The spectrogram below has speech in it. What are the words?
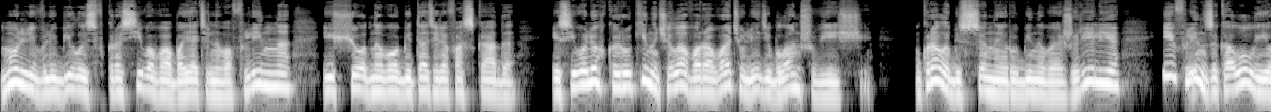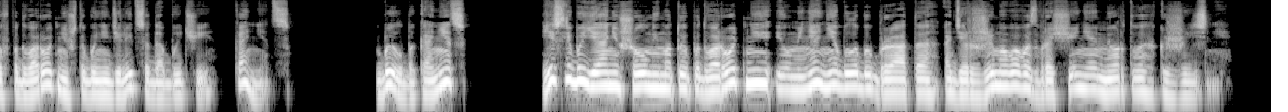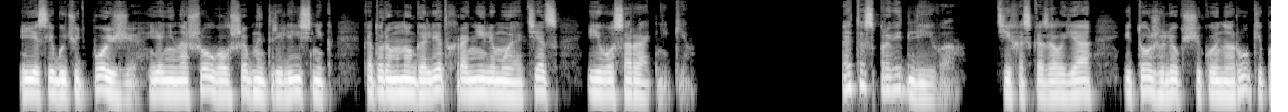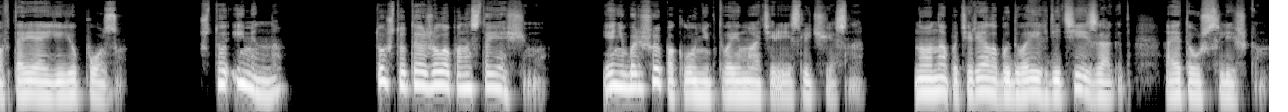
Молли влюбилась в красивого обаятельного Флинна, еще одного обитателя Фаскада, и с его легкой руки начала воровать у леди Бланш вещи. Украла бесценное рубиновое ожерелье и Флинн заколол ее в подворотне, чтобы не делиться добычей. Конец. Был бы конец, если бы я не шел мимо той подворотни, и у меня не было бы брата, одержимого возвращения мертвых к жизни. И если бы чуть позже я не нашел волшебный трилистник, который много лет хранили мой отец и его соратники. «Это справедливо», — тихо сказал я и тоже лег щекой на руки, повторяя ее позу. «Что именно?» «То, что ты ожила по-настоящему. Я небольшой поклонник твоей матери, если честно но она потеряла бы двоих детей за год, а это уж слишком.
